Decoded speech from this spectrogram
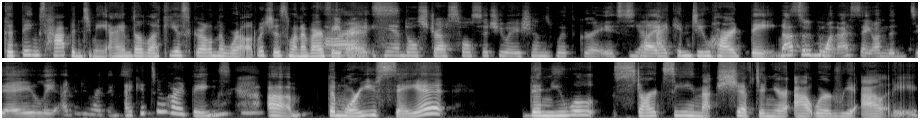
good things happen to me. I am the luckiest girl in the world, which is one of our favorites. I handle stressful situations with grace. Yeah, like I can do hard things. that's the one I say on the daily. I can do hard things. I can do hard things. Mhm. Um, the more you say it, then you will start seeing that shift in your outward reality.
